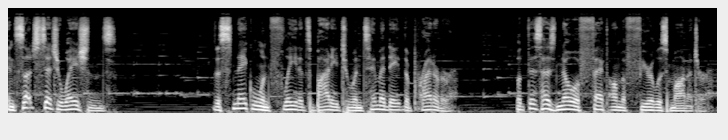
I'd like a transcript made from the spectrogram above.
In such situations, the snake will inflate its body to intimidate the predator, but this has no effect on the fearless monitor.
